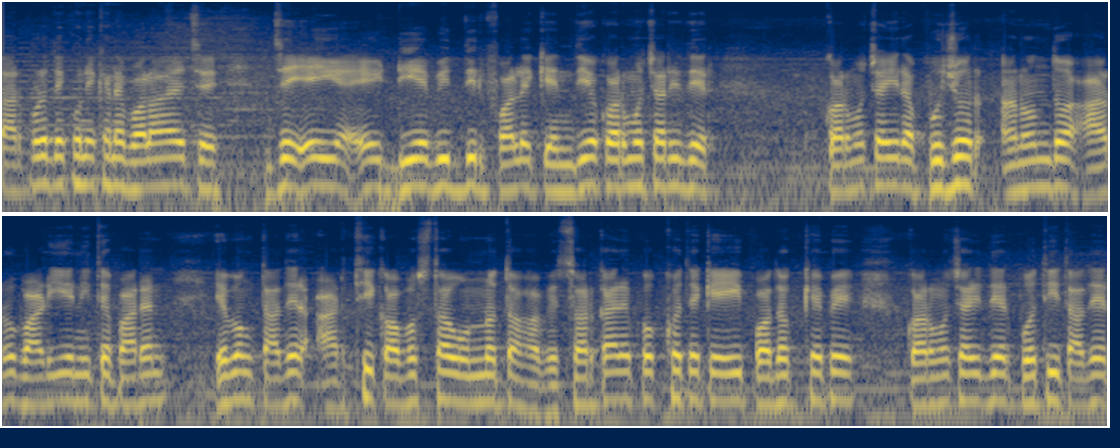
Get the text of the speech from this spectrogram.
তারপরে দেখুন, এখানে বলা হয়েছে যে এই এই ডিএ বৃদ্ধির ফলে কেন্দ্রীয় কর্মচারীদের কর্মচারীরা পুজোর আনন্দ আরও বাড়িয়ে নিতে পারেন এবং তাদের আর্থিক অবস্থাও উন্নত হবে। সরকারের পক্ষ থেকে এই পদক্ষেপে কর্মচারীদের প্রতি তাদের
